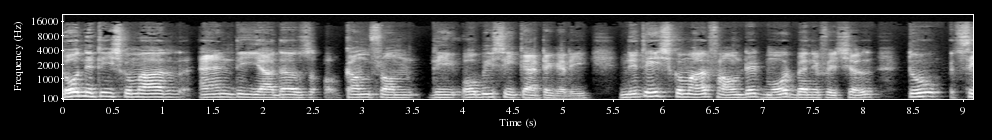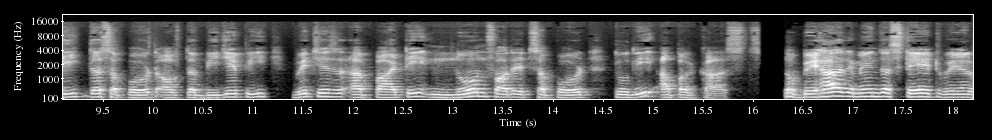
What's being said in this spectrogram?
Though Nitish Kumar and the Yadavs come from the OBC category, Nitish Kumar found it more beneficial to seek the support of the BJP, which is a party known for its support to the upper castes. So Bihar remains a state where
